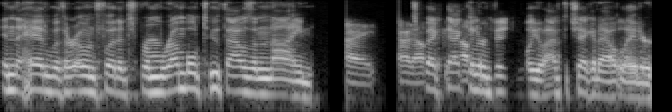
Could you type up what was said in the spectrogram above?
in the head with her own foot. It's from Rumble 2009. All right. All right. I'll- Spectacular visual. You'll have to check it out later.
